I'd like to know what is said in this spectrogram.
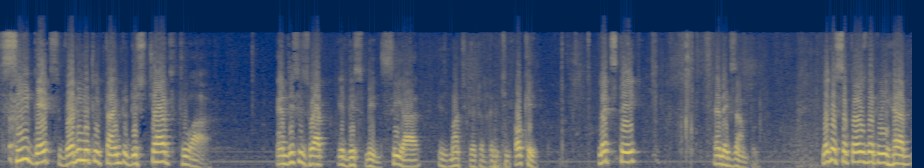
C gets very little time to discharge through R and this is what it, this means CR is much greater than T. Okay, let's take an example. Let us suppose that we have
